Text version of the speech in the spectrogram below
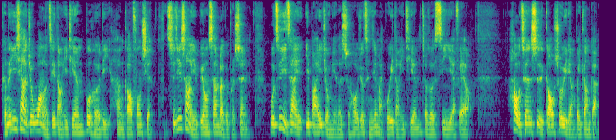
可能一下就忘了这档 ETN 不合理和高风险。实际上也不用三百个 percent。我自己在一八一九年的时候就曾经买过一档 ETN，叫做 CEFL，号称是高收益两倍杠杆，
